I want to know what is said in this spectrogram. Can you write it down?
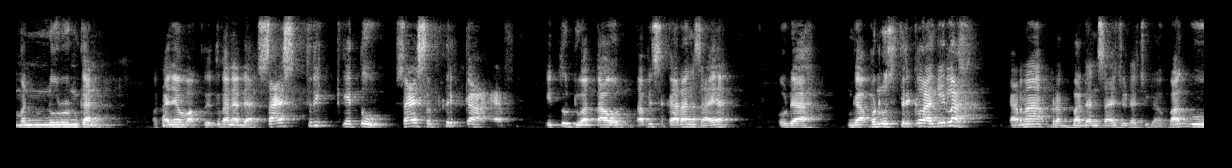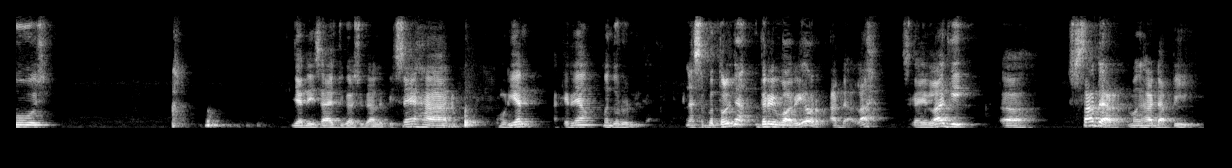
menurunkan Makanya waktu itu kan ada saya strict itu, saya strict KF itu dua tahun. Tapi sekarang saya udah nggak perlu strict lagi lah karena berat badan saya sudah sudah bagus. Jadi saya juga sudah lebih sehat. Kemudian akhirnya menurunkan. Nah sebetulnya dari warrior adalah sekali lagi uh, sadar menghadapi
